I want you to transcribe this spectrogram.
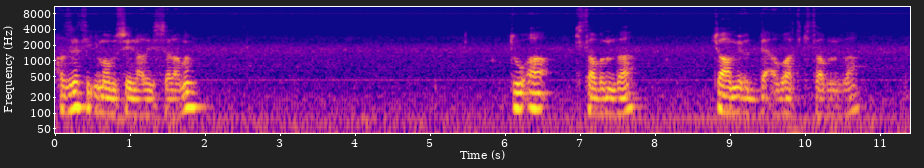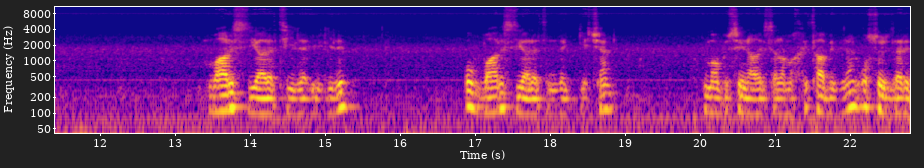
Hazreti İmam Hüseyin Aleyhisselam'ın dua kitabında Camiü'd Devat kitabında varis ziyaretiyle ilgili o varis ziyaretinde geçen İmam Hüseyin Aleyhisselam'a hitap edilen o sözleri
